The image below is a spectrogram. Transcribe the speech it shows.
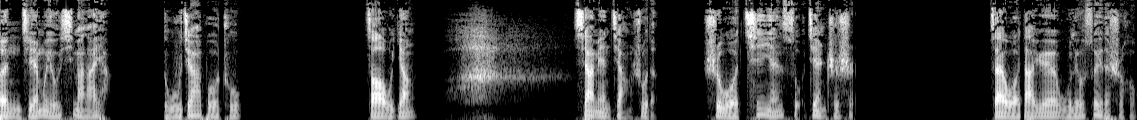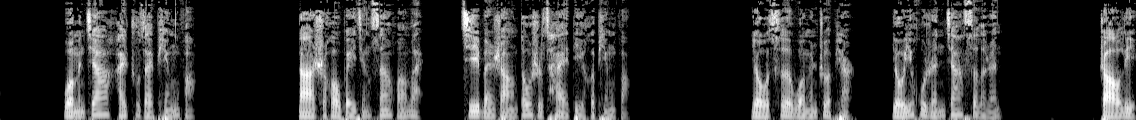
本节目由喜马拉雅独家播出。遭殃。下面讲述的是我亲眼所见之事。在我大约五六岁的时候，我们家还住在平房。那时候北京三环外基本上都是菜地和平房。有次我们这片有一户人家死了人，照例。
